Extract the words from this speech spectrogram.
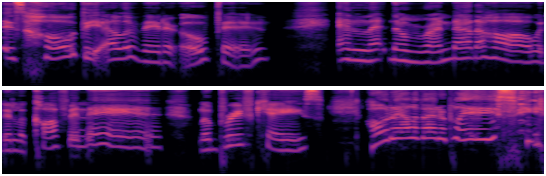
is hold the elevator open and let them run down the hall with a little coffin in their hand, little briefcase. Hold the elevator, please,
